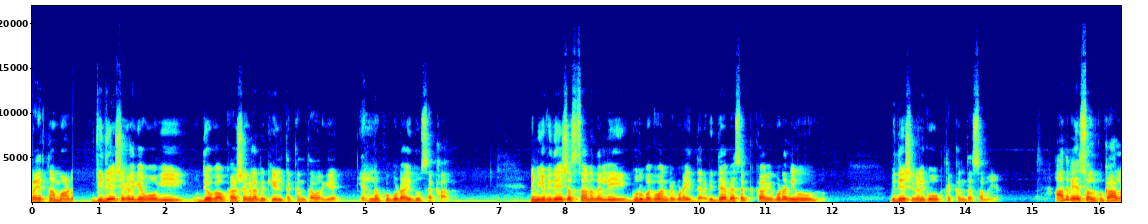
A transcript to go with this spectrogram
ಪ್ರಯತ್ನ ಮಾಡು, ವಿದೇಶಗಳಿಗೆ ಹೋಗಿ ಉದ್ಯೋಗ ಅವಕಾಶಗಳನ್ನು ಕೇಳ್ತಕ್ಕಂಥವ್ರಿಗೆ ಎಲ್ಲಕ್ಕೂ ಕೂಡ ಇದು ಸಕಾಲ. ನಿಮಗೆ ವಿದೇಶ ಸ್ಥಾನದಲ್ಲಿ ಗುರು ಭಗವಾನರು ಕೂಡ ಇದ್ದಾರೆ. ವಿದ್ಯಾಭ್ಯಾಸಕ್ಕಾಗಿ ಕೂಡ ನೀವು ವಿದೇಶಗಳಿಗೆ ಹೋಗ್ತಕ್ಕಂಥ ಸಮಯ. ಆದರೆ ಸ್ವಲ್ಪ ಕಾಲ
